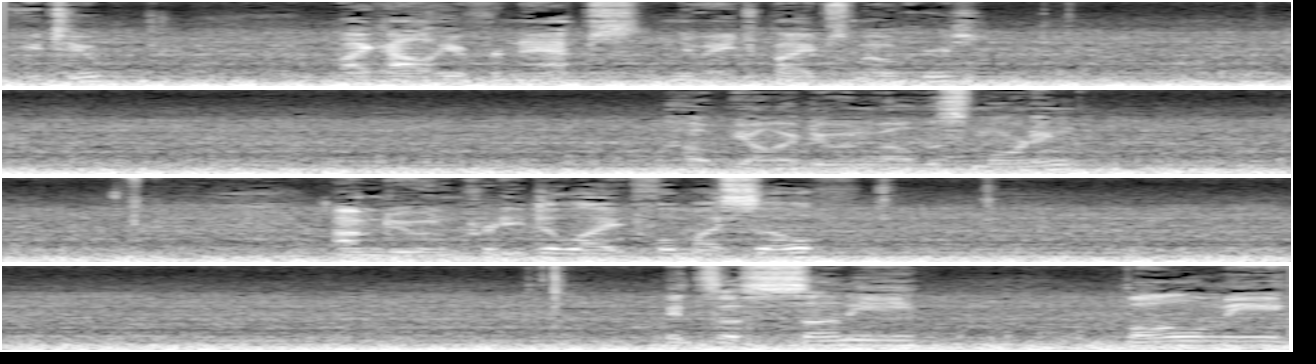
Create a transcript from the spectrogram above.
YouTube. Mike Howell here for Naps, New Age Pipe Smokers. Hope y'all are doing well this morning. I'm doing pretty delightful myself. It's a sunny, balmy,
